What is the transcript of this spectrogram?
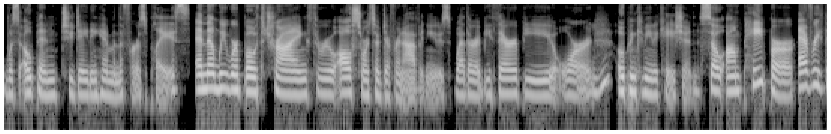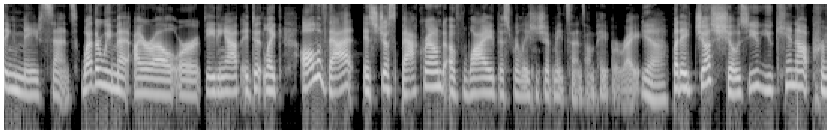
was open to dating him in the first place. And then we were both trying through all sorts of different avenues, whether it be therapy or Mhm. open communication. So on paper, everything made sense. Whether we met IRL or dating app, it did like all of that is just background of why this relationship made sense on paper, right? Yeah. But it just shows you you cannot prevent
